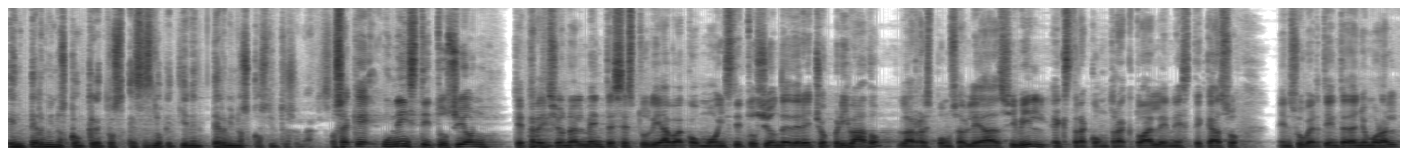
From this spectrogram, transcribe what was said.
En términos concretos, eso es lo que tienen términos constitucionales. O sea que una institución que tradicionalmente se estudiaba como institución de derecho privado, la responsabilidad civil, extracontractual en este caso, en su vertiente de daño moral,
